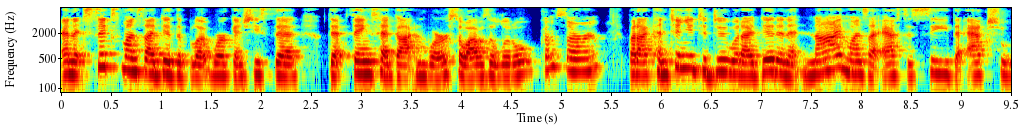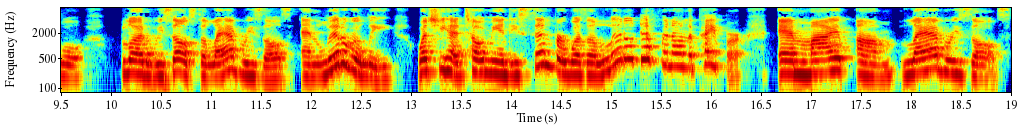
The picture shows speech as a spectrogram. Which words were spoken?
And at six months, I did the blood work and she said that things had gotten worse. So I was a little concerned, but I continued to do what I did. And at nine months, I asked to see the actual blood results, the lab results. And literally, what she had told me in December was a little different on the paper. And my um, lab results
